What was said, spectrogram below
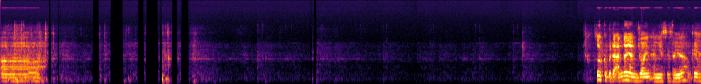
uh, So kepada anda yang join analisis saya, okay,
